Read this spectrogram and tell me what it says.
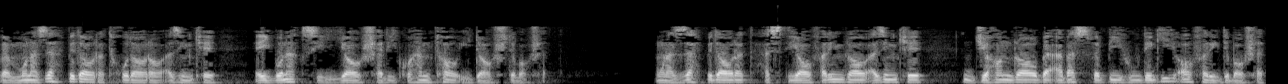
و منزه بدارد خدا را از اینکه عیب و نقصی یا شریک و همتایی داشته باشد. منزه بدارد هستی آفرین را از اینکه جهان را به عبس و بیهودگی آفریده باشد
